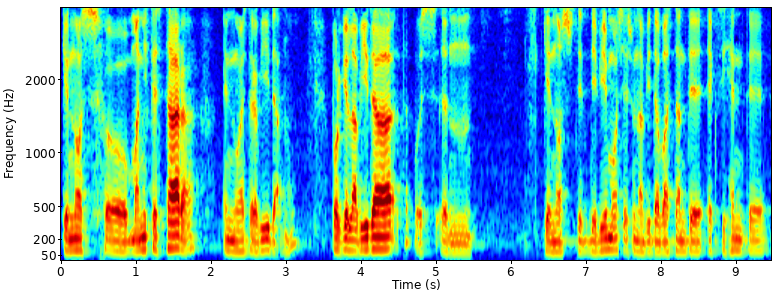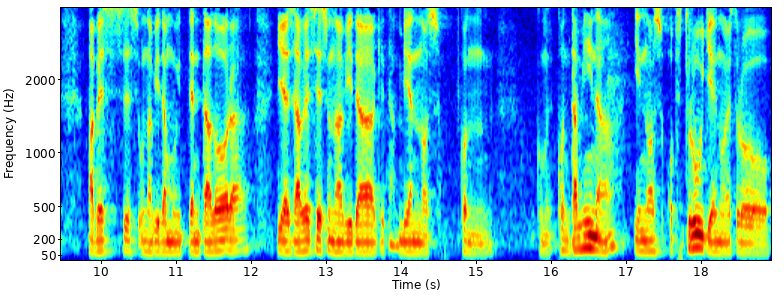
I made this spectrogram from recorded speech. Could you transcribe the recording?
que nos uh, manifestara en nuestra vida. ¿no? Porque la vida pues, en, que nos vivimos es una vida bastante exigente, a veces una vida muy tentadora y es a veces una vida que también nos con, con, contamina y nos obstruye nuestro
